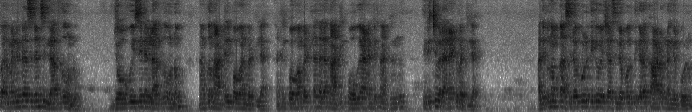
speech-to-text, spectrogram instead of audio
പെർമനന്റ് റെസിഡൻസ് ഇല്ലാത്തത് കൊണ്ടും ജോബ് വിസയിൽ ഇല്ലാത്തത് കൊണ്ടും നമുക്ക് നാട്ടിൽ പോകാൻ പറ്റില്ല. നാട്ടിൽ പോകാൻ പറ്റില്ല എന്നല്ല നാട്ടിൽ പോവുകയാണെങ്കിൽ നാട്ടിൽ നിന്ന് തിരിച്ചു വരാനായിട്ട് പറ്റില്ല. അതിപ്പോൾ നമുക്ക് അസിലോ പൊളിത്തിക്ക് വെച്ച് അസിലോ പൊളിത്തിക്കയുടെ കാർഡ് ഉണ്ടെങ്കിൽ പോലും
